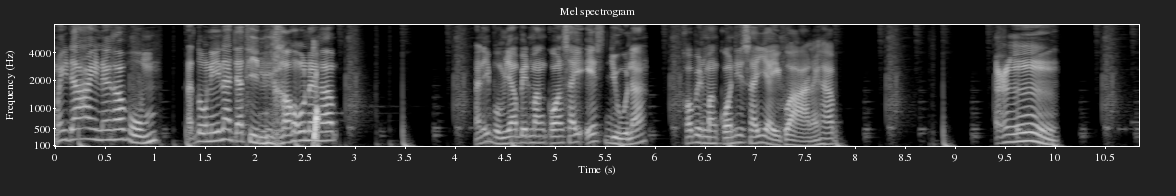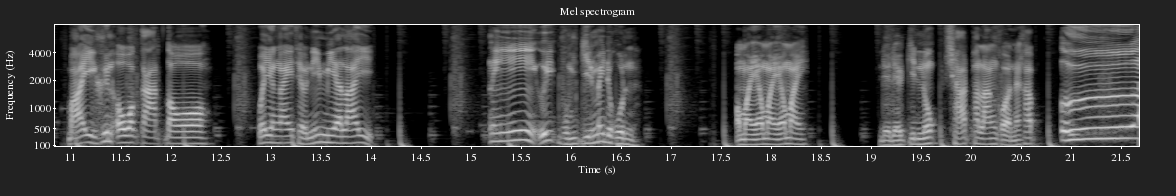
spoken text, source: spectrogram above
ไม่ได้นะครับผมแต่ตรงนี้น่าจะถิ่นเขานะครับ อันนี้ผมยังเป็นมังกรไซส์ S อยู่นะเขาเป็นมังกรที่ไซส์ใหญ่กว่านะครับอืมไปขึ้นอวกาศต่อ ว่ายังไงแถวนี้มีอะไร นี่เอ้ยผมกินไม่โดนเอาใหม่เอาใหม่เอาใหม่เดี๋ยวเดี๋ยวกินนกชาร์จพลังก่อนนะครับ เออ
